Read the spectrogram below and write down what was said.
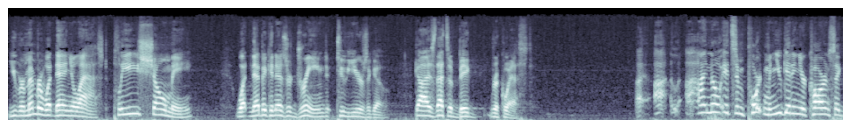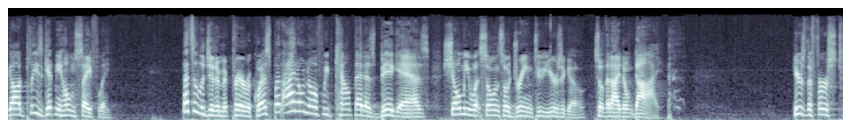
you remember what Daniel asked. Please show me what Nebuchadnezzar dreamed two years ago. Guys, that's a big request. I, I, I know it's important when you get in your car and say, God, please get me home safely. That's a legitimate prayer request, but I don't know if we'd count that as big as show me what so and so dreamed two years ago so that I don't die. Here's the first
